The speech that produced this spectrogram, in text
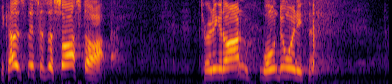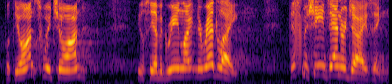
Because this is a SawStop, turning it on won't do anything. Put the on switch on, you'll see I have a green light and a red light. This machine's energizing.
